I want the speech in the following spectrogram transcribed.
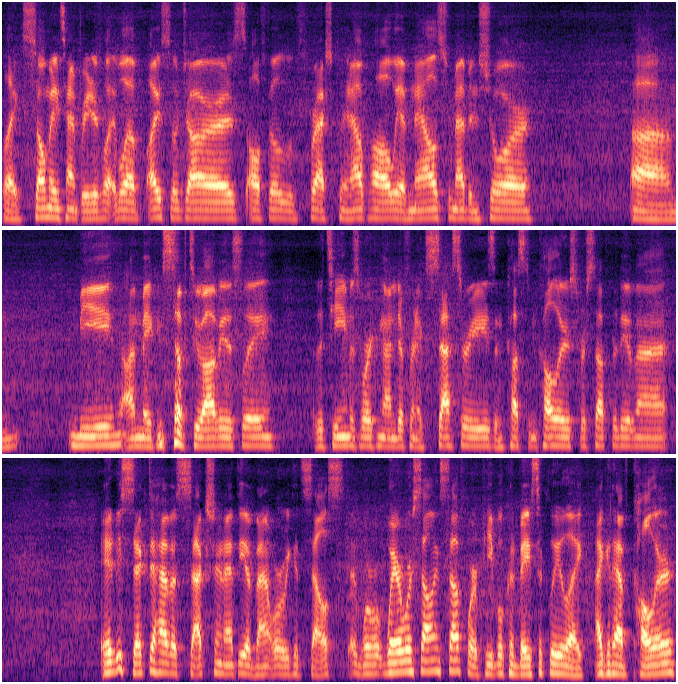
Like so many temp readers. We'll have ISO jars all filled with fresh, clean alcohol. We have nails from Evan Shore. Um, me, I'm making stuff too, obviously. The team is working on different accessories and custom colors for stuff for the event. It'd be sick to have a section at the event where we could sell where, where we're selling stuff where people could basically like I could have color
